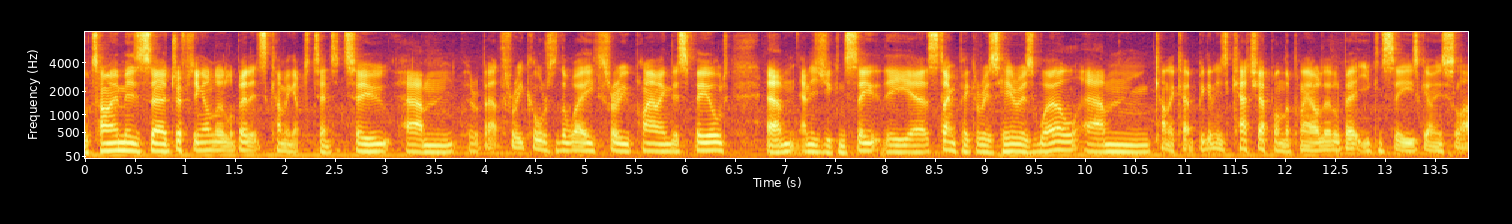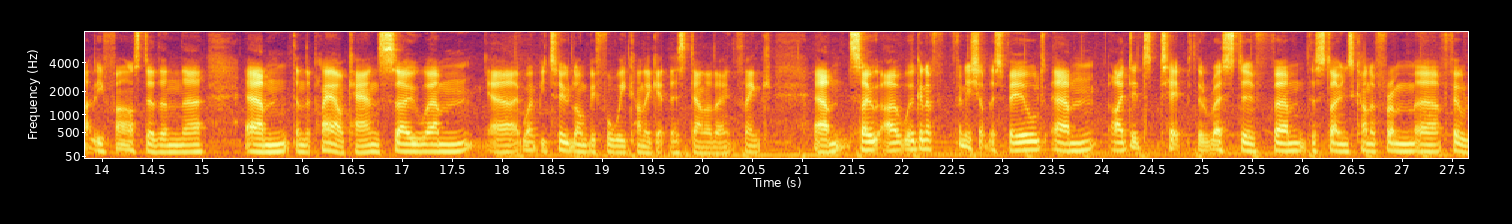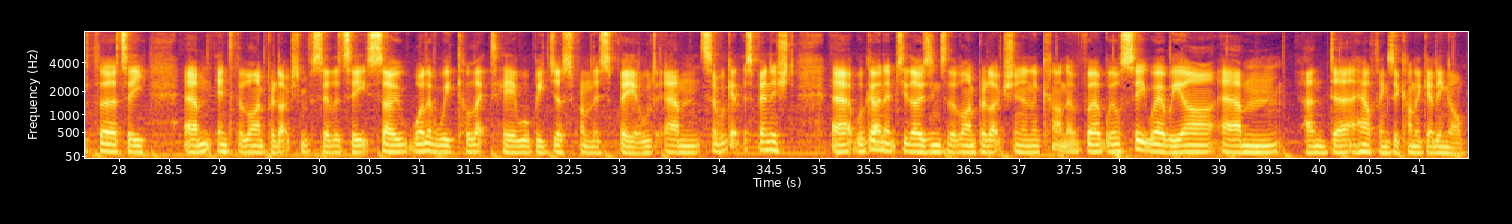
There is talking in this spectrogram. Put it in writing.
Well, time is uh, drifting on a little bit. It's coming up to 10 to 2. Um, we're about three quarters of the way through ploughing this field. Um, and as you can see, the uh, stone picker is here as well. Um, kind of beginning to catch up on the plough a little bit. You can see he's going slightly faster than the, um, than the plough can. So um, uh, it won't be too long before we kind of get this done, I don't think. Um, so uh, we're going to finish up this field. Um, I did tip the rest of um, the stones kind of from uh, field 30 um, into the lime production facility. So whatever we collect here will be just from this field. Um, so we'll get this finished. Uh, we'll go and empty those into the lime production and kind of uh, we'll see where we are um, and uh, how things are kind of getting on.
